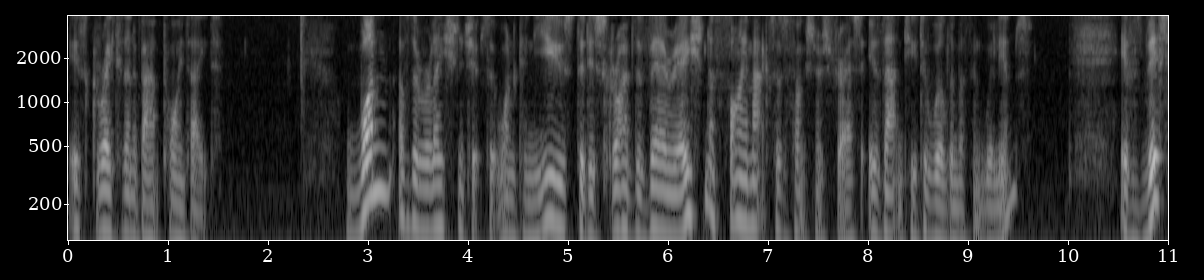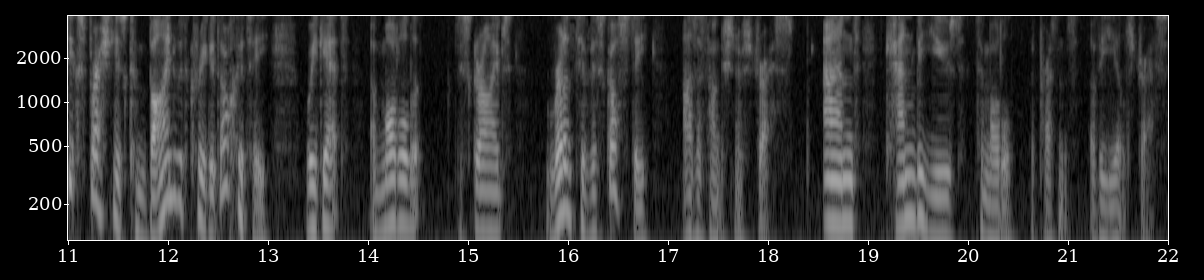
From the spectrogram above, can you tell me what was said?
is greater than about 0.8. One of the relationships that one can use to describe the variation of phi max as a function of stress is that due to Wildemuth and Williams. If this expression is combined with Krieger-Dougherty, we get a model that describes relative viscosity as a function of stress and can be used to model the presence of a yield stress.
